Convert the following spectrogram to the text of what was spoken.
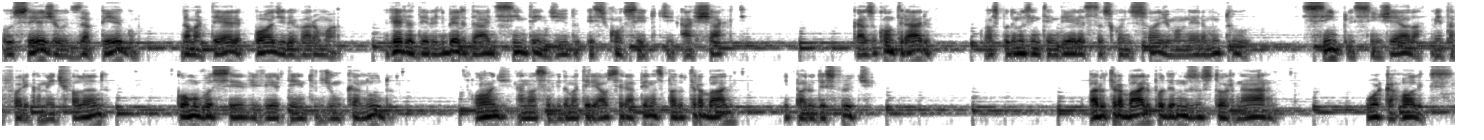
Ou seja, o desapego da matéria pode levar a uma verdadeira liberdade se entendido esse conceito de Ashakti. Caso contrário, nós podemos entender essas condições de uma maneira muito simples, singela, metaforicamente falando, como você viver dentro de um canudo onde a nossa vida material será apenas para o trabalho e para o desfrute. Para o trabalho, podemos nos tornar workaholics,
